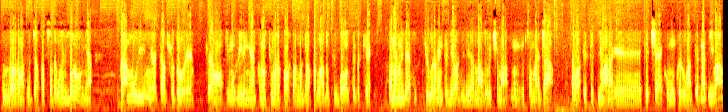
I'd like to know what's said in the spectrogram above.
quando la Roma si è già affacciata con il Bologna, tra Mourinho e il calciatore c'è un ottimo feeling, anche un ottimo rapporto, hanno già parlato più volte perché non è un'idea sicuramente di oggi di Arnautovic, ma mm, insomma è già da qualche settimana che, che c'è comunque come alternativa.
